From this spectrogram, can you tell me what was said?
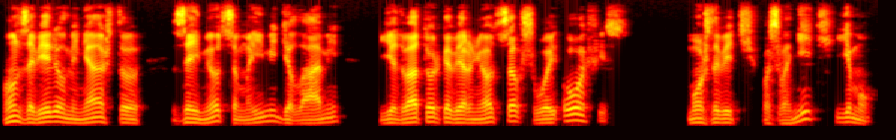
Он заверил меня, что займется моими делами, едва только вернется в свой офис. Можно ведь позвонить ему?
